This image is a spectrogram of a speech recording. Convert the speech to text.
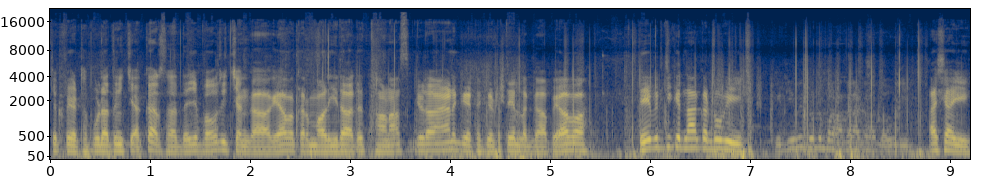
ਤੇ ਪਿੱਠ ਪੂੜਾ ਤੁਸੀਂ ਚੈੱਕ ਕਰ ਸਕਦੇ ਜੇ ਬਹੁਤ ਹੀ ਚੰਗਾ ਆ ਗਿਆ ਵਾ ਕਰਮਾਲੀ ਦਾ ਤੇ ਥਾਣਾ ਜਿਹੜਾ ਐਨ ਗਿੱਠ ਗਿੱਠ ਤੇ ਲੱਗਾ ਪਿਆ ਵਾ। ਤੇ ਇਹ ਵੀਰ ਜੀ ਕਿੰਨਾ ਕੱਢੂਗੀ? ਵੀਰ ਜੀ ਵੀ ਦੁੱਧ 12 13 ਕਿਲੋ ਦਊਗੀ। ਅੱਛਾ ਜੀ।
